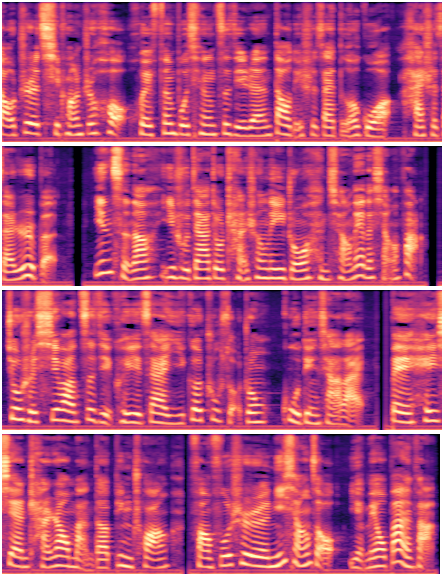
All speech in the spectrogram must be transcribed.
导致起床之后会分不清自己人到底是在德国还是在日本。因此呢，艺术家就产生了一种很强烈的想法，就是希望自己可以在一个住所中固定下来。被黑线缠绕满的病床，仿佛是你想走也没有办法，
